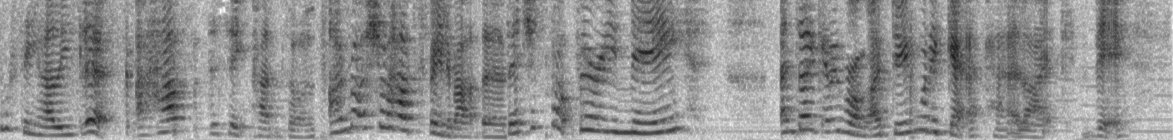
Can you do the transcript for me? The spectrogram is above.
we'll see how these look. I have the suit pants on. I'm not sure how to feel about them. They're just not very me. And don't get me wrong, I do want to get a pair like this.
